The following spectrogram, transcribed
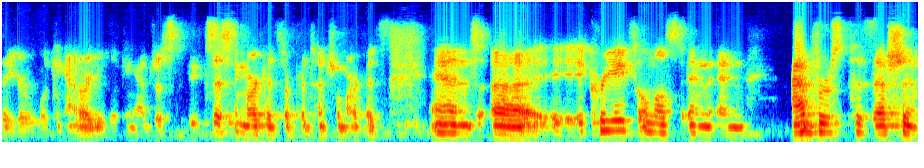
that you're looking at. Are you looking at just existing markets or potential markets? And uh, it, it, creates almost an, an adverse possession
